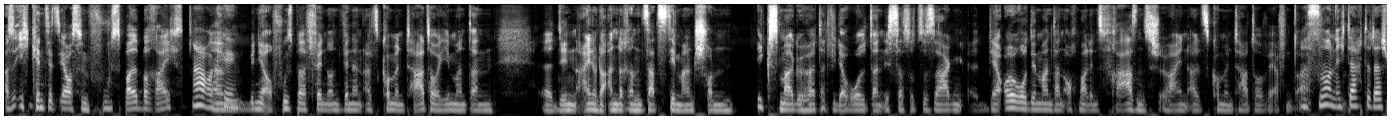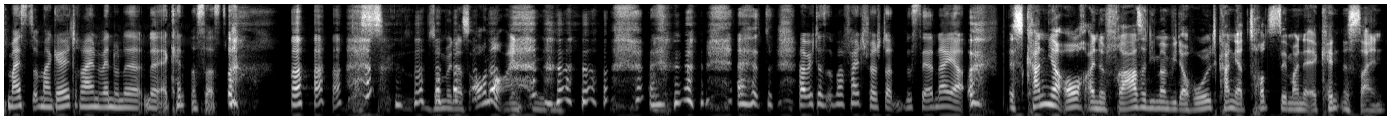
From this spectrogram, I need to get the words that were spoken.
Also ich kenne es jetzt eher aus dem Fußballbereich. Ah, okay. Ähm, bin ja auch Fußballfan und wenn dann als Kommentator jemand dann äh, den ein oder anderen Satz, den man schon x-mal gehört hat, wiederholt, dann ist das sozusagen äh, der Euro, den man dann auch mal ins Phrasenschwein als Kommentator werfen Ach darf. so, und ich dachte, da schmeißt du immer Geld rein, wenn du eine, eine Erkenntnis hast. Das, sollen wir das auch noch einführen? Habe ich das immer falsch verstanden bisher? Naja. Es kann ja auch eine Phrase, die man wiederholt, kann ja trotzdem eine Erkenntnis sein.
